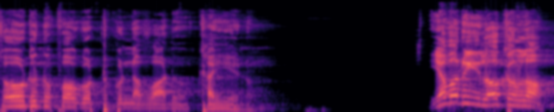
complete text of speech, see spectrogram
తోడును పోగొట్టుకున్న వాడు కయ్యను. ఎవరు ఈ లోకంలో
